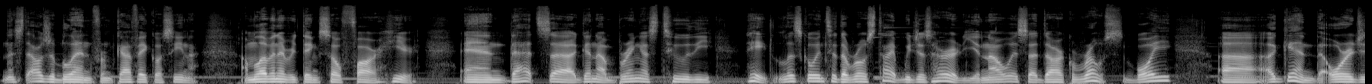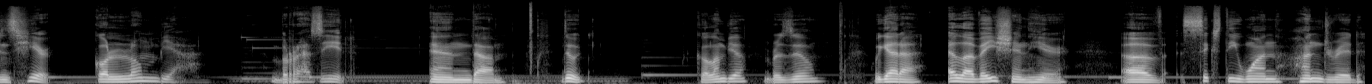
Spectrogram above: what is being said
Nostalgia blend from Caffe Cocina. I'm loving everything so far here. And that's uh, gonna bring us to the hey, let's go into the roast type we just heard. You know, it's a dark roast. Boy, uh, again, the origins here Colombia, Brazil. And, um, dude, Colombia, Brazil, we got a elevation here of 6100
